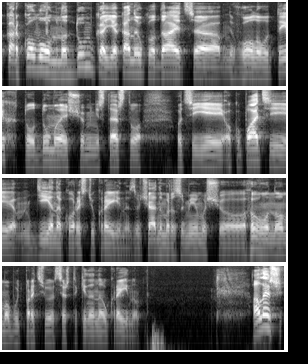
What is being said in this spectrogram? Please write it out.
карколомна думка, яка не укладається в голову тих, хто думає, що міністерство оцієї окупації діє на користь України. Звичайно, ми розуміємо, що воно, мабуть, працює все ж таки не на Україну. Але ж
